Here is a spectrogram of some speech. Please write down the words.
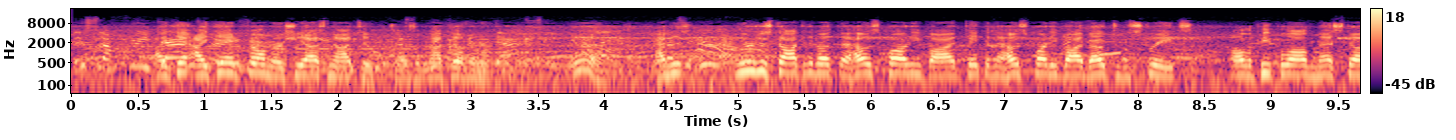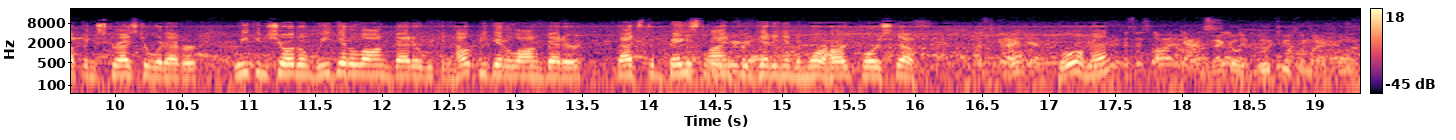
This is a free I can't. I can't film her. She asked not to. She says I'm not filming her. Yeah. I'm just, we were just talking about the house party vibe, taking the house party vibe out to the streets. All the people all messed up and stressed or whatever. We can show them we get along better. We can help you get along better. That's the baseline we for got. getting into more hardcore stuff. That's a good idea. Cool, man. Because it's not dance. And that goes Bluetooth on my phone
